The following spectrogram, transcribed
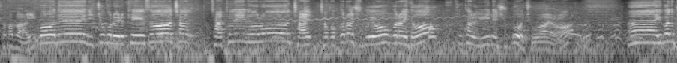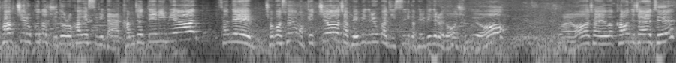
잠깐만 이거는 이쪽으로 이렇게 해서 차, 자 토네이도로 자 저거 끌어주고요. 호그라이더. 킹타를 유인해주고 좋아요. 아 이거는 박지로 끊어주도록 하겠습니다. 감전 때리면 상대 저거 소용없겠죠? 자 벨비드레까지 있으니까 벨비드레 넣어주고요. 좋아요. 자 이거 가운데 자이언트.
